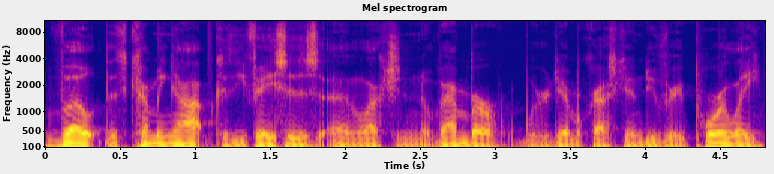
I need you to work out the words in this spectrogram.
vote that's coming up because he faces an election in November where Democrats can do very poorly.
